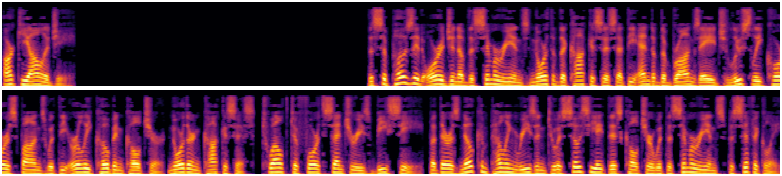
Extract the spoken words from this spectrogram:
Archaeology The supposed origin of the Cimmerians north of the Caucasus at the end of the Bronze Age loosely corresponds with the early Koban culture northern Caucasus, 12th to 4th centuries BC, but there is no compelling reason to associate this culture with the Cimmerians specifically.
